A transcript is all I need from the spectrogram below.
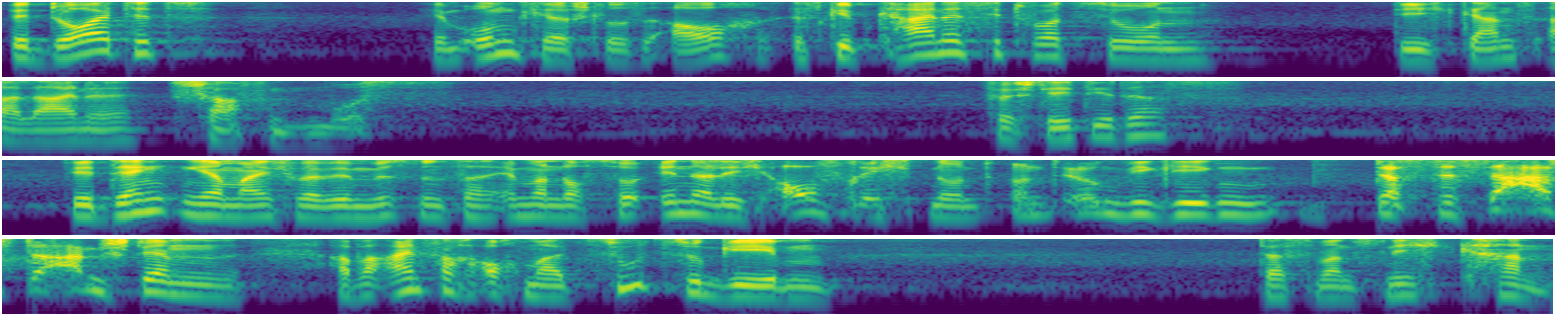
bedeutet im Umkehrschluss auch, es gibt keine Situation, die ich ganz alleine schaffen muss. Versteht ihr das? Wir denken ja manchmal, wir müssen uns dann immer noch so innerlich aufrichten und, und irgendwie gegen das Desaster anstemmen. Aber einfach auch mal zuzugeben, dass man es nicht kann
